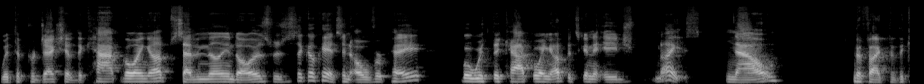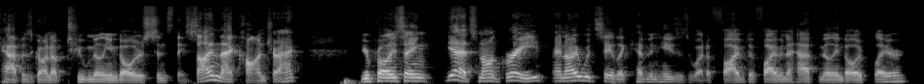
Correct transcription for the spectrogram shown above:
with the projection of the cap going up, seven million dollars was just like, okay, it's an overpay, but with the cap going up, it's going to age nice. Now the fact that the cap has gone up $2 million since they signed that contract, you're probably saying, yeah, it's not great. And I would say like Kevin Hayes is what a five to five and a half million dollar player.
